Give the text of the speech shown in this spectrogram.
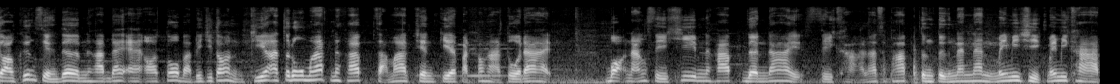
จอเครื่องเสียงเดิมนะครับ ได้แอร์ออโต้แบบดิจิตอล เกียร์อัตโนมัตินะครับ สามารถเชนเกียร์ปัดเข้าหาตัวได้ เบาะหนังสีครีมนะครับ เดินได้สีขาวนะสภาพตึงๆ แน่น ๆ ไม่มีฉีกไม่มีขาด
